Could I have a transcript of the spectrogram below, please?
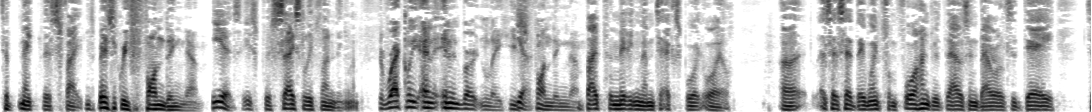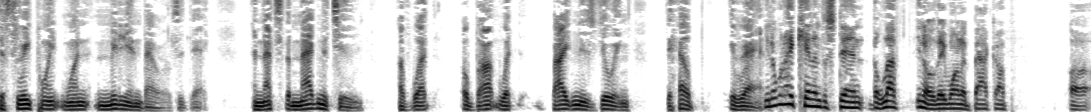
to make this fight? He's basically funding them He is. He's precisely funding them directly and inadvertently. He's Yeah. funding them. by permitting them to export oil. Uh, as I said, they went from 400,000 barrels a day to 3.1 million barrels a day. And that's the magnitude of what Obama, what Biden is doing to help Iran. You know what I can't understand? The left, you know, they want to back up uh,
